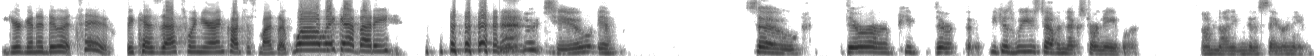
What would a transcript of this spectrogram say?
you're going to do it too because that's when your unconscious mind's like, "Whoa, wake up, buddy." Wonder too if so there are people there because we used to have a next door neighbor. I'm not even going to say her name,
